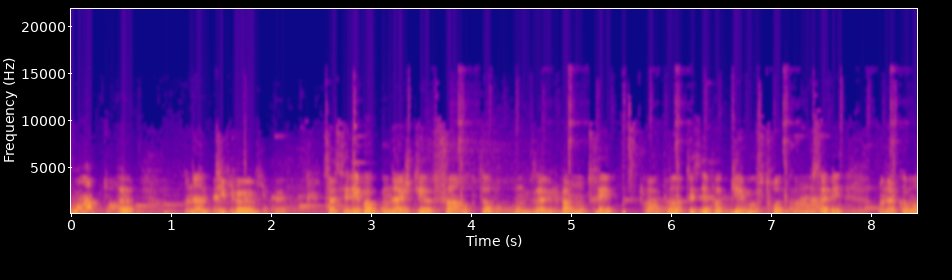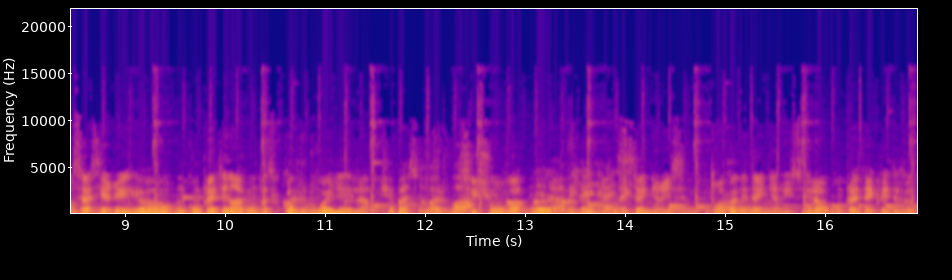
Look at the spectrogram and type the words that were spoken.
Moi, un petit peu. On a un petit, peu. petit peu. Ça, c'est des pop qu'on a acheté euh, fin octobre, qu'on ne vous avait pas montré. Qu'on va vous présenter, c'est des pop Game of Thrones. Comme Voilà. vous savez, on a commencé la série et euh, on complète les dragons parce que, comme vous le voyez là, Je sais pas si on va le voir. si, si on voit Elle est là avec Daenerys. avec Daenerys, Drogon et Daenerys, et là on complète avec les deux autres.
